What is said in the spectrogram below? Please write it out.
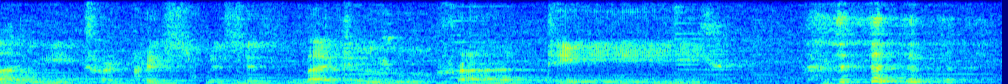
I need for Christmas is my two front teeth.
